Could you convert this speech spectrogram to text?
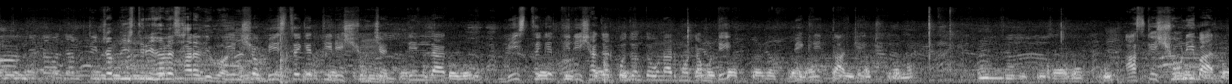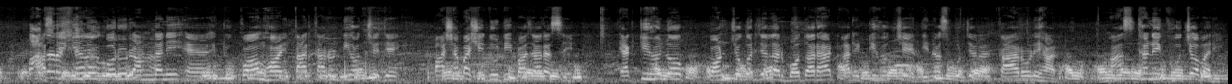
তিনশো বিশ তিরিশ হলে ছাড়ে দিব। তিনশো বিশ থেকে তিরিশ শুনছেন। তিন লাখ বিশ থেকে তিরিশ হাজার পর্যন্ত ওনার মোটামুটি বিক্রির টার্গেট আজকে শনিবার। আজকে কিন্তু গরুর আমদানি একটু কম হয়। তার কারণটি হচ্ছে যে পাশাপাশি দুটি বাজার আছে। একটি হলো পঞ্চগড় জেলার বদারহাট, আরেকটি হচ্ছে দিনাজপুর জেলার কারোলি হাট মাঝখানে খোঁচাবাড়ি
